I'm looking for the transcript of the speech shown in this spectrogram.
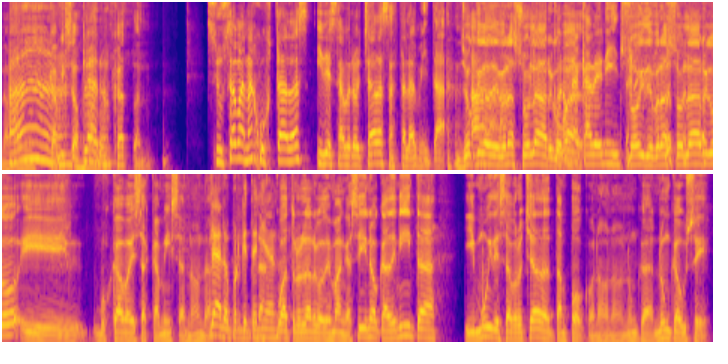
ah, camisas Manhattan. Se usaban ajustadas y desabrochadas hasta la mitad. Yo que era de ah, brazo largo. Con una cadenita. Soy de brazo largo y buscaba esas camisas, ¿no? claro, porque tenían. cuatro largos de manga. Sí, no, cadenita y muy desabrochada tampoco, no, no, nunca, nunca usé.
